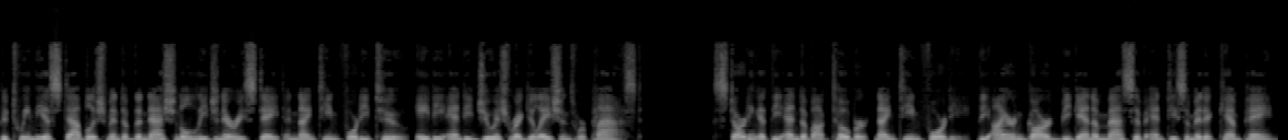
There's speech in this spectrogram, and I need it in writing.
Between the establishment of the National Legionary State and 1942, 80 anti-Jewish regulations were passed. Starting at the end of October, 1940, the Iron Guard began a massive anti-Semitic campaign,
